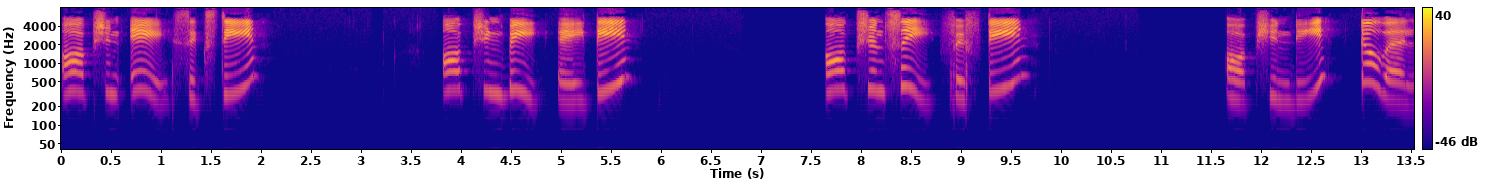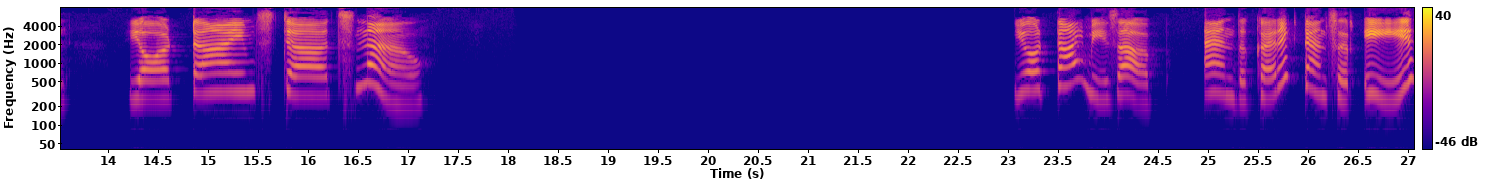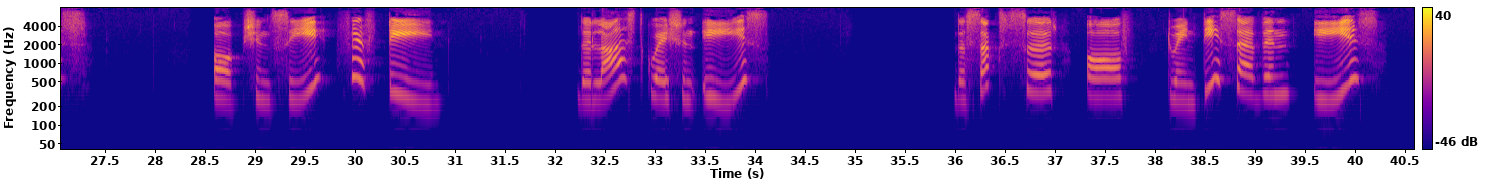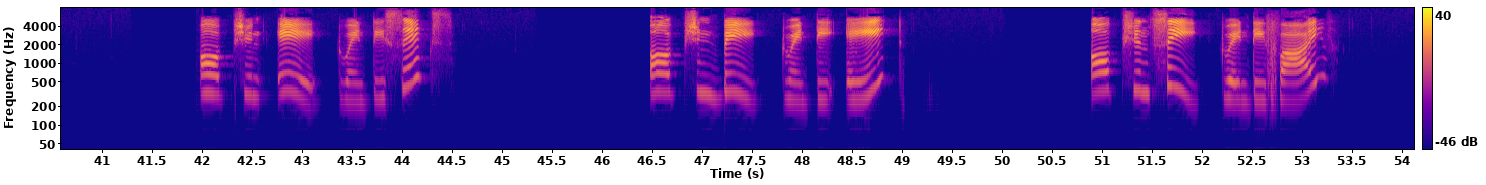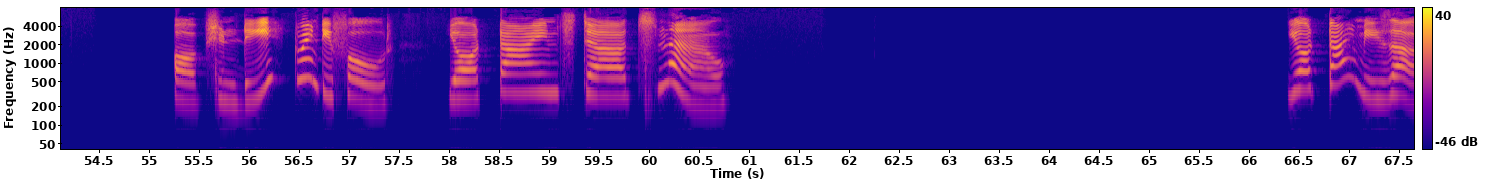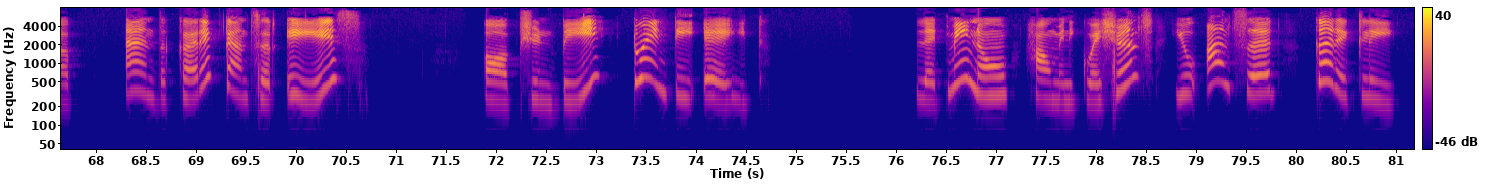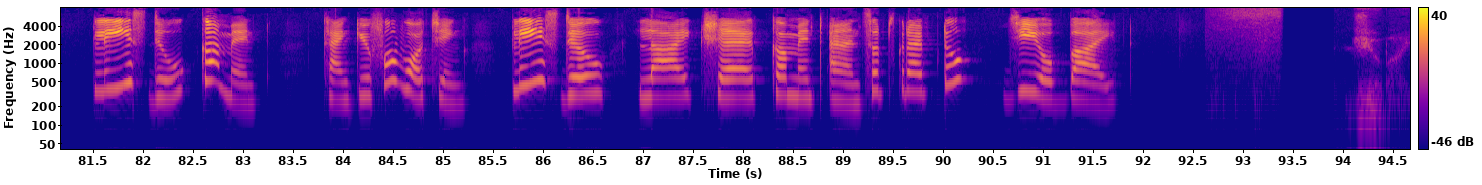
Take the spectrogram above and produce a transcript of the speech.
Option A 16 Option B 18 Option C 15 Option D 12 your time starts now. Your time is up and the correct answer is option C 15. The last question is the successor of 27 is option A 26 Option B 28 Option C 25 Option D 24 Your time starts now. Your time is up. And the correct answer is option B 28. Let me know how many questions you answered correctly. Please do comment. Thank you for watching. Please do like, share, comment and subscribe to GeopByte. GeopByte.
